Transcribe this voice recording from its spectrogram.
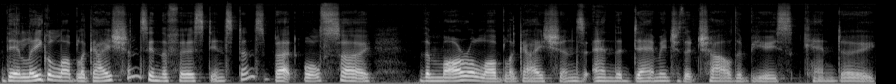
their legal obligations in the first instance, but also the moral obligations and the damage that child abuse can do.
